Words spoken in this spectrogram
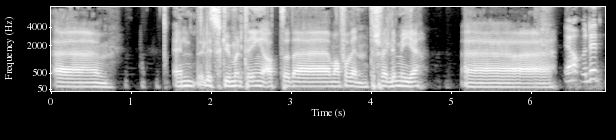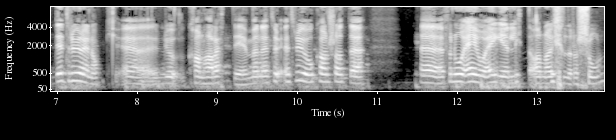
uh, en litt skummel ting at det, man forventer så veldig mye. Uh, Ja, men det, det tror jeg nok eh, du kan ha rett i. Men jeg, tror- jeg tror jo kanskje at det, For nå er jo jeg i en litt annen generasjon,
